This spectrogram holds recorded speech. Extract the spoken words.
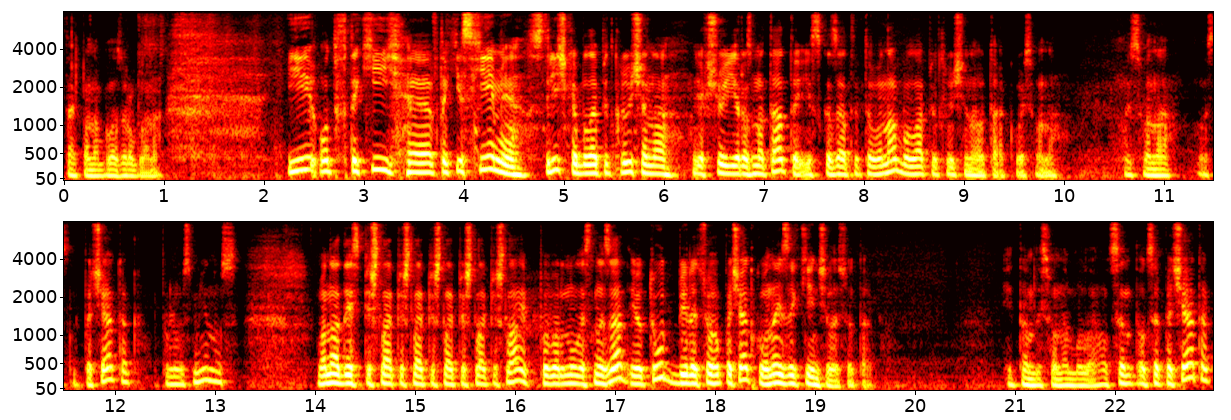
Так вона була зроблена. І от в такій, е, в такій схемі стрічка була підключена, якщо її розмотати і сказати, то вона була підключена отак. Ось вона. Ось вона. Ось початок, плюс-мінус. Вона десь пішла, пішла, пішла, пішла, пішла і повернулась назад. І отут, біля цього початку, вона і закінчилась отак. І там десь вона була. Оце, оце початок,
